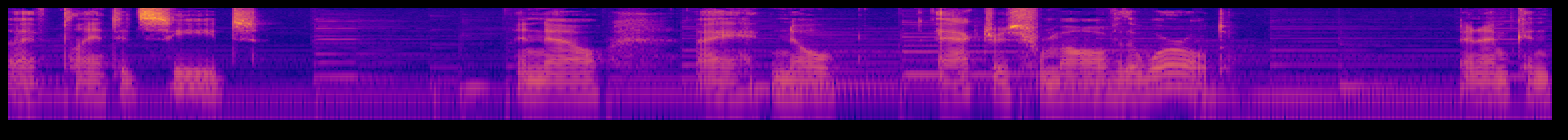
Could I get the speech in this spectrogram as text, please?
I've planted seeds, and now I know actors from all over the world. And I'm con-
